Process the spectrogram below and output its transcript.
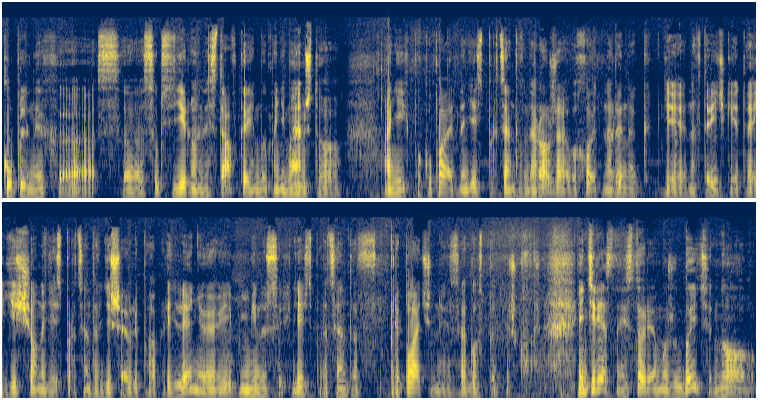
купленных э, с субсидированной ставкой, мы понимаем, что они их покупают на 10% дороже, а выходят на рынок, где на вторичке это еще на 10% дешевле по определению, и минус их 10% приплаченные за господдержку. Интересная история может быть, но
